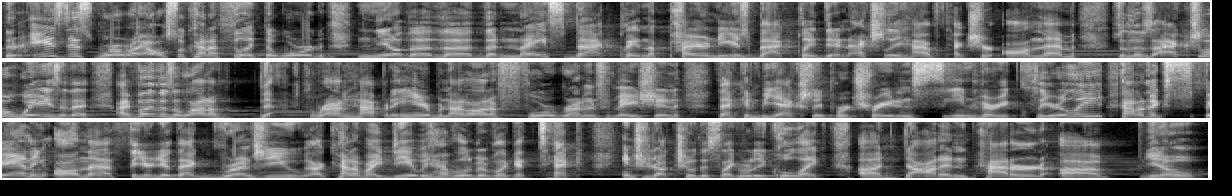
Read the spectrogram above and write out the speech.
there is this world where I also kind of feel like like the word, you know, the the the Knights backplate and the Pioneers backplate didn't actually have texture on them. So there's actual ways that I feel like there's a lot of background happening here, but not a lot of foreground information that can be actually portrayed and seen very clearly. Kind of expanding on that theory of that grungy uh, kind of idea. We have a little bit of like a tech introduction with this like really cool like uh, dotted and patterned, uh, you know,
